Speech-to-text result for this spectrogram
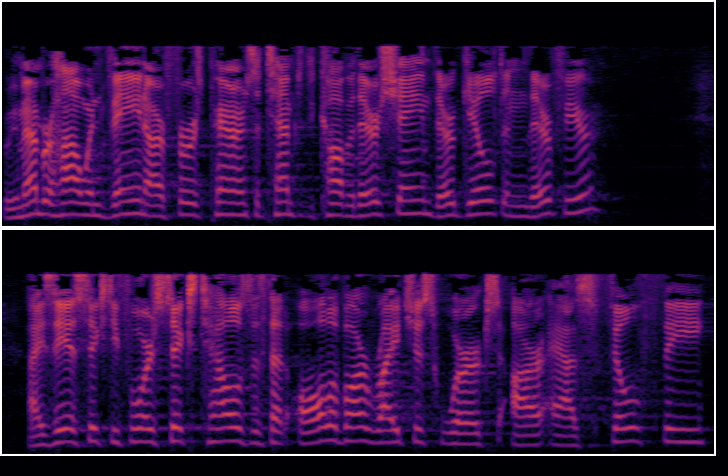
Remember how in vain our first parents attempted to cover their shame, their guilt, and their fear? Isaiah 64 6 tells us that all of our righteous works are as filthy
